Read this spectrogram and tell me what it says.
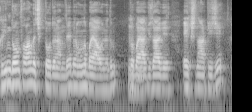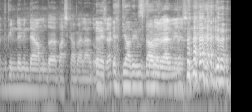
Grim Dawn falan da çıktı o dönemde. Ben onunla bayağı oynadım. Bu da bayağı güzel bir action RPG. Bu gündemin devamında başka haberler de Evet, olacak. bir haberimiz daha Spoiler var. vermeyelim şimdi.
